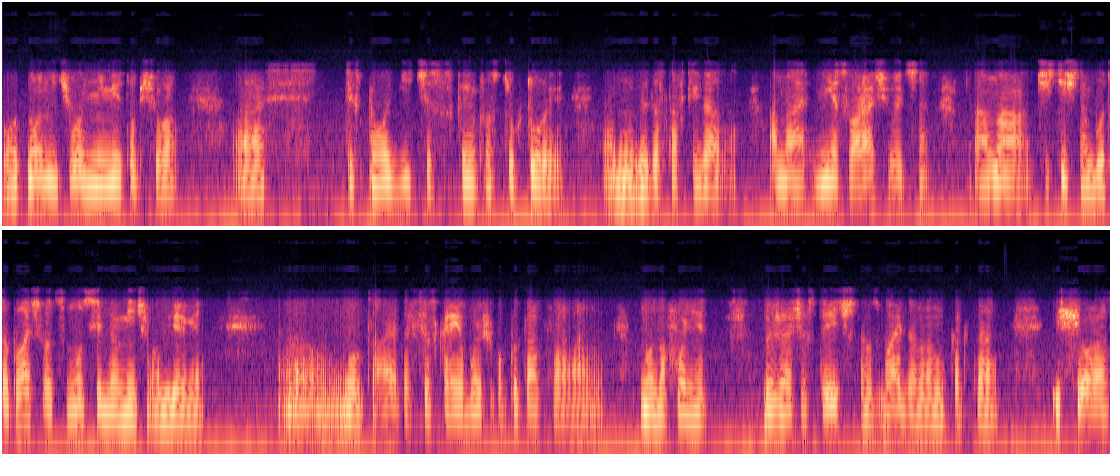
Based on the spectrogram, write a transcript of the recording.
вот, но ничего не имеет общего э, с технологической инфраструктурой э, для доставки газа. Она не сворачивается, она частично будет оплачиваться, но сильно в меньшем объеме. Э, вот, а это все скорее больше попытаться ну, на фоне ближайших встреч там, с Байденом как-то еще раз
